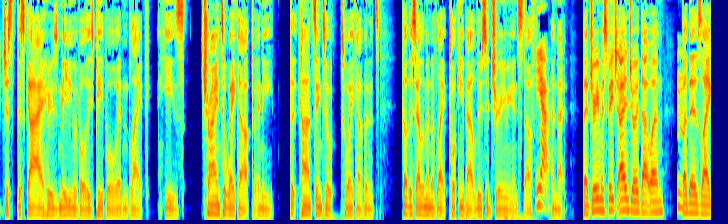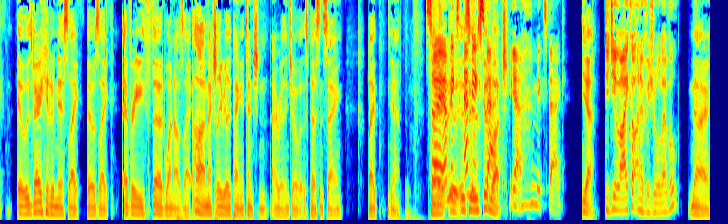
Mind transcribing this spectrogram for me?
just this guy who's meeting with all these people and like he's trying to wake up and he that can't seem to to wake up and it's got this element of like talking about lucid dreaming and stuff Yeah. and that that dreamer speech i enjoyed that one Hmm. but there's like it was very hit or miss like there was like every third one i was like oh i'm actually really paying attention i really enjoy what this person's saying like yeah so, so a it- mix, it was- a it was mixed good bag. watch. Yeah, mixed bag. yeah Did you like it on a visual level? no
